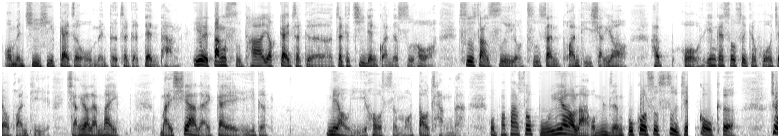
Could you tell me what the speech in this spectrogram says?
我们继续盖着我们的这个殿堂。因为当时他要盖这个这个纪念馆的时候啊，事实上是有慈善团体想要，还哦，应该说是一个佛教团体想要来卖买下来盖一个庙以后什么道场的。我爸爸说不要啦，我们人不过是世间过客，就。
